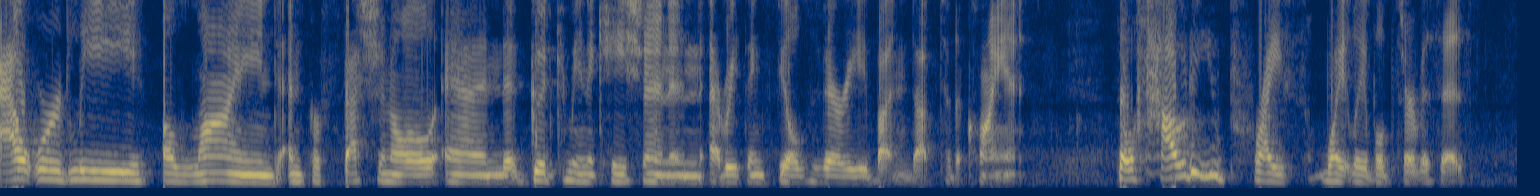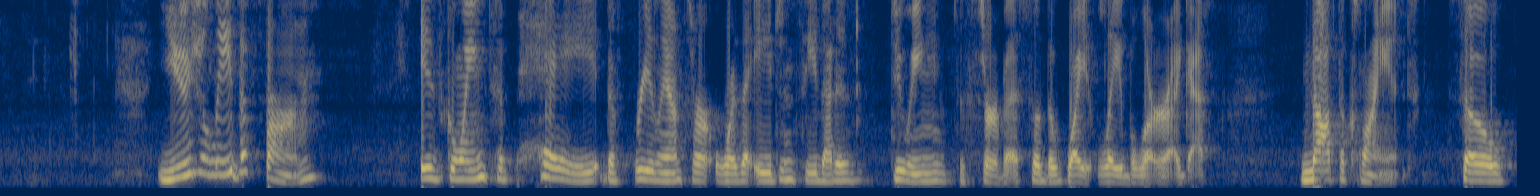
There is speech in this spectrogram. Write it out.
outwardly aligned and professional and good communication and everything feels very buttoned up to the client. So, how do you price white labeled services? Usually, the firm is going to pay the freelancer or the agency that is doing the service, so the white labeler, I guess, not the client. So,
